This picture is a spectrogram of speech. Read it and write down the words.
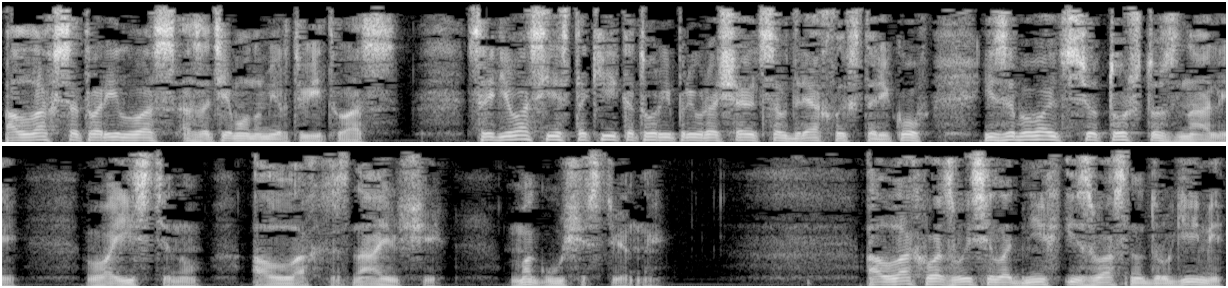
Аллах сотворил вас, а затем Он умертвит вас. Среди вас есть такие, которые превращаются в дряхлых стариков и забывают все то, что знали. Воистину, Аллах знающий, могущественный. Аллах возвысил одних из вас над другими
